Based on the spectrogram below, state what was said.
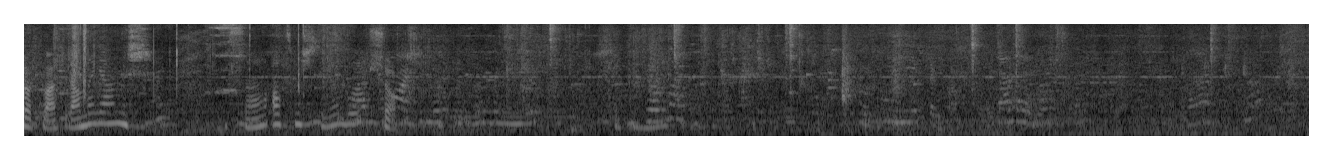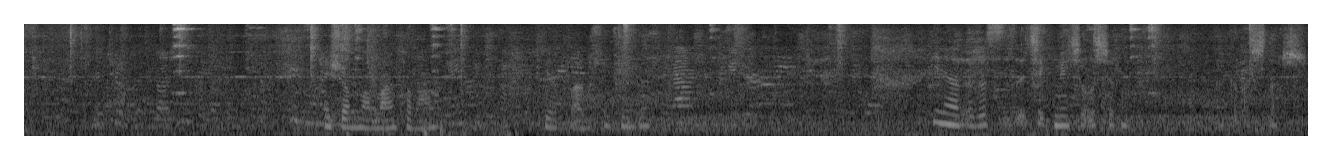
Şortlar falan da gelmiş. Mesela 60 lira bu şort. Eşofmanlar falan. Fiyatlar bu şekilde. Yine ara ara size çekmeye çalışırım. Arkadaşlar.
